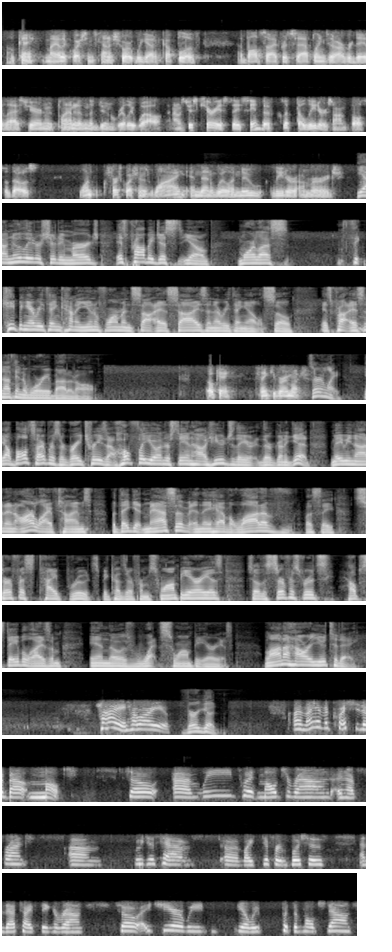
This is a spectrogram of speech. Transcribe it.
Okay. My other question is kind of short. We got a couple of uh, bald cypress saplings at Arbor Day last year, and we planted them. They're doing really well. And I was just curious. They seem to have clipped the leaders on both of those. One first question is why, and then will a new leader emerge? Yeah, a new leader should emerge. It's probably just you know more or less th- keeping everything kind of uniform in si- as size and everything else. So it's pro- it's nothing to worry about at all. Okay, thank you very much. Certainly. Yeah, bald cypress are great trees. Uh, hopefully, you understand how huge they are, they're going to get. Maybe not in our lifetimes, but they get massive and they have a lot of, let's say, surface type roots because they're from swampy areas. So the surface roots help stabilize them in those wet, swampy areas. Lana, how are you today? Hi, how are you? Very good. Um, I have a question about mulch. So um, we put mulch around in our front. Um, we just have uh, like different bushes and that type thing around. So each year we, you know, we put the mulch down.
